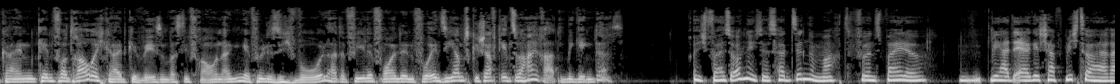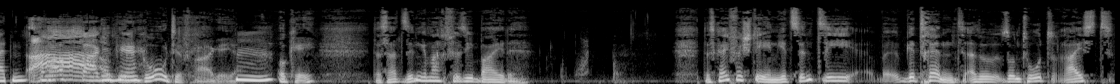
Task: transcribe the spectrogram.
kein Kind von Traurigkeit gewesen, was die Frauen anging. Er fühlte sich wohl, hatte viele Freundinnen vor ihm. Sie haben es geschafft, ihn zu heiraten. Wie ging das? Ich weiß auch nicht, das hat Sinn gemacht für uns beide. Wie hat er geschafft, mich zu heiraten? Kann ah. Okay. Gute Frage, ja. Hm. Okay, das hat Sinn gemacht für Sie beide. Das kann ich verstehen. Jetzt sind Sie äh, getrennt. Also so ein Tod reißt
